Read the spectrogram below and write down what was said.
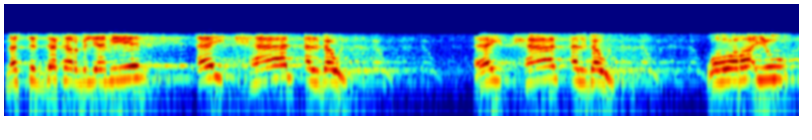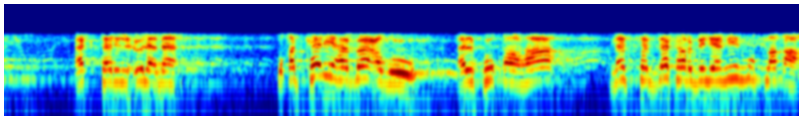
مس الذكر باليمين أي حال البول. أي حال البول وهو رأي أكثر العلماء. وقد كره بعض الفقهاء مس الذكر باليمين مطلقا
